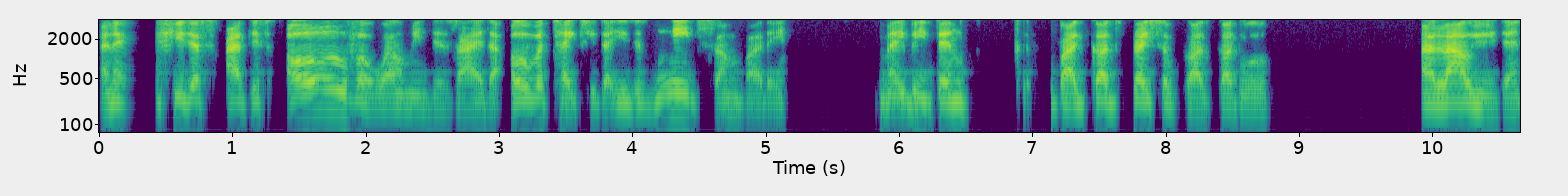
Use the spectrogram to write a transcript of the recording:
And if, if you just have this overwhelming desire that overtakes you, that you just need somebody, maybe then by God's grace of God, God will allow you then.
